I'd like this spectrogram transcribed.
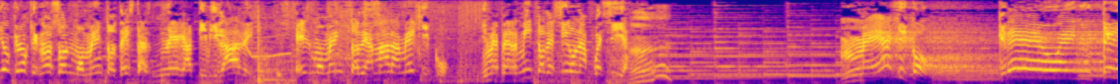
yo creo que no son momentos de estas negatividades. Es momento de amar a México. Y me permito decir una poesía. México, creo en ti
